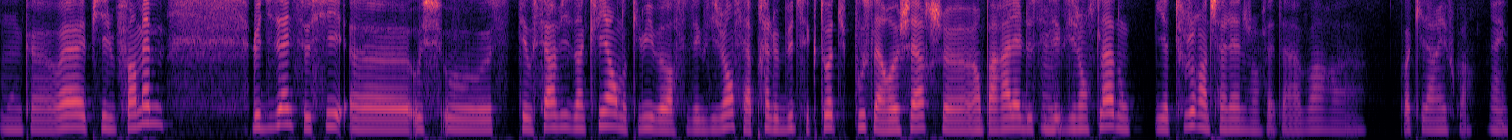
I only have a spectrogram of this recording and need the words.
Donc, euh, ouais, et puis, enfin, même le design, c'est aussi euh, au, au, au service d'un client, donc lui, il va avoir ses exigences. Et après, le but, c'est que toi, tu pousses la recherche euh, en parallèle de ces Mm. exigences-là. Donc, il y a toujours un challenge, en fait, à avoir, quoi qu'il arrive, quoi. Ouais.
